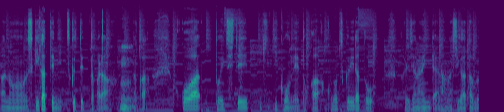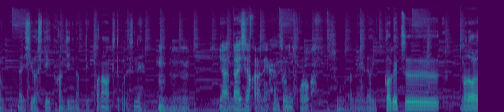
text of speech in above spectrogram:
あのー好き勝手に作ってったから、うんなんか、ここは統一していこうねとか、この作りだとあれじゃないみたいな話が多分来週はしていく感じになっていくかなってとこですね。うんうんうん。いや、大事だからね。本当に。そうだね。だから1ヶ月、まあだから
